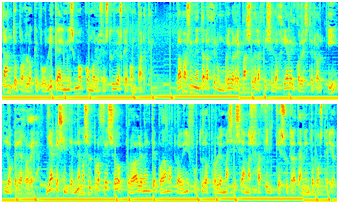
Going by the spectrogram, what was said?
tanto por lo que publica él mismo como los estudios que comparte. Vamos a intentar hacer un breve repaso de la fisiología del colesterol y lo que le rodea, ya que si entendemos el proceso probablemente podamos prevenir futuros problemas y sea más fácil que su tratamiento posterior.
